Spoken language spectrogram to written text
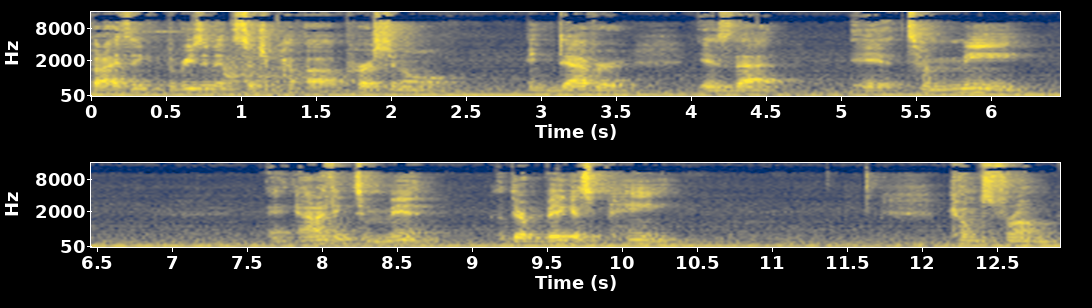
But I think the reason it's such a personal endeavor is that it, to me, and, and I think to men, their biggest pain comes from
